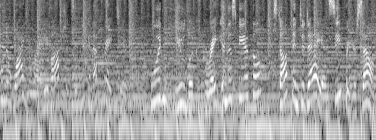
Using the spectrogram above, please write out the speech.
and a wide variety of options that you can upgrade to. Wouldn't you look great in this vehicle? Stop in today and see for yourself.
